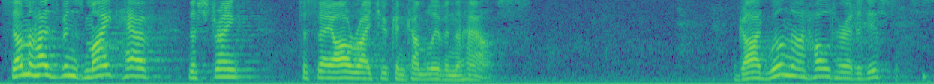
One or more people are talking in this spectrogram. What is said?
Some husbands might have the strength to say, all right, you can come live in the house. God will not hold her at a distance.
